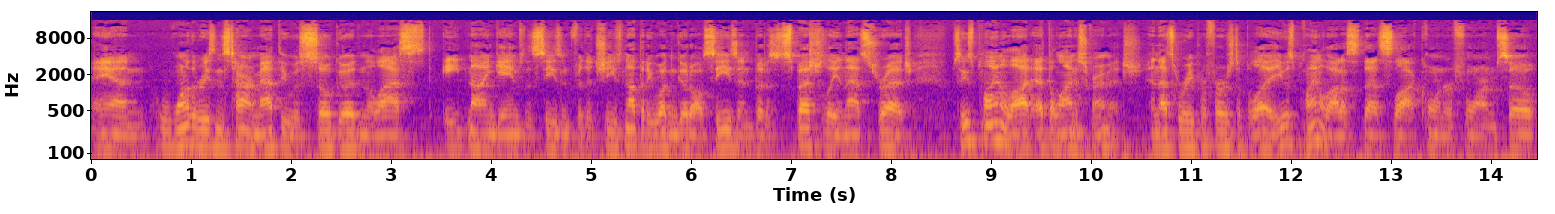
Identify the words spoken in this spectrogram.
And one of the reasons Tyrann Mathieu was so good in the last eight, nine games of the season for the Chiefs, not that he wasn't good all season, but especially in that stretch, so he's playing a lot at the line of scrimmage, and that's where he prefers to play. He was playing a lot of that slot corner for him. So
